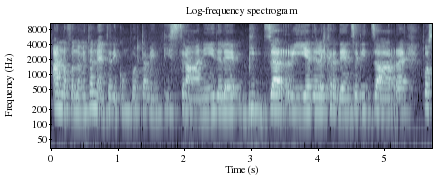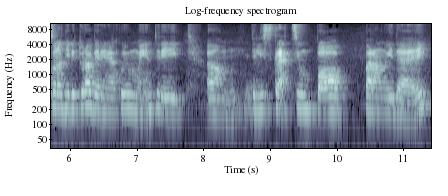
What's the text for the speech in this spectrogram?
hanno fondamentalmente dei comportamenti strani, delle bizzarrie, delle credenze bizzarre, possono addirittura avere in alcuni momenti dei, ehm, degli screzi un po' paranoidei.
